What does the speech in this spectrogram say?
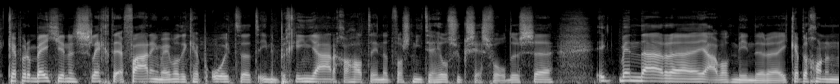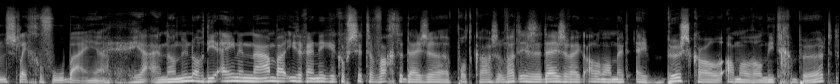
ik heb er een beetje een slechte ervaring mee. Want ik heb ooit dat in de beginjaren gehad en dat was niet heel succesvol. Dus ik ben daar ja, wat minder. ik heb er gewoon een slecht gevoel bij. Ja. ja, en dan nu nog die ene naam waar iedereen denk ik op zit te wachten deze podcast. Wat is er deze week allemaal met Ebusco allemaal wel niet gebeurd?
